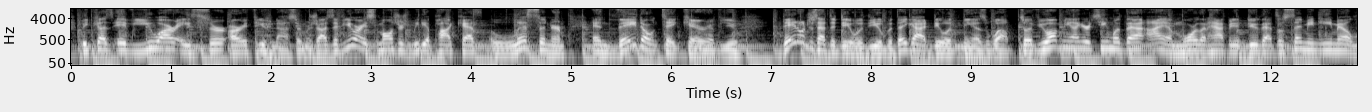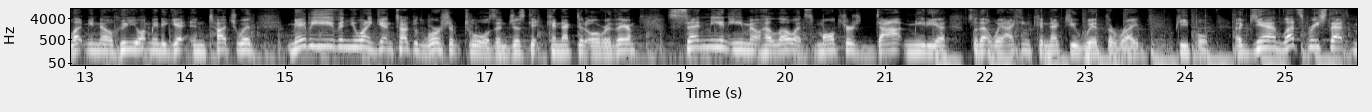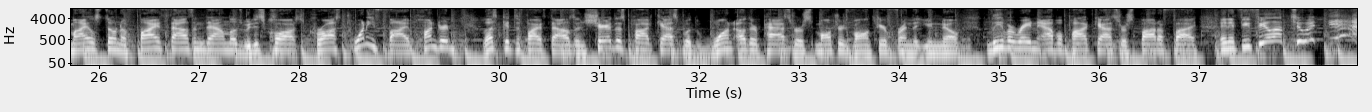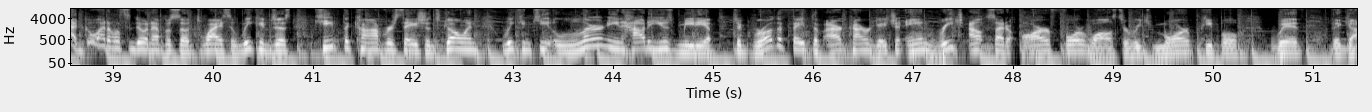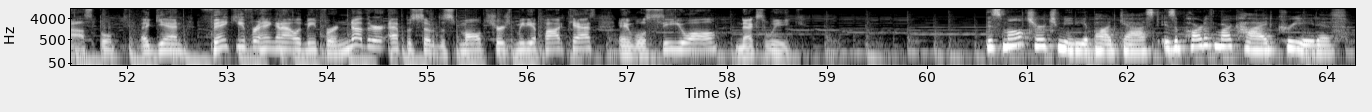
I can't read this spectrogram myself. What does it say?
Because if you are a sir, or if you're not Sermon Shots, if you are a Small Church Media Podcast listener and they don't take care of you, they don't just have to deal with you, but they got to deal with me as well. So if you want me on your team with that, I am more than happy to do that. So send me an email, let me know who you want me to get in touch with. Maybe even you want to get in touch with worship tools and just get connected over there. Send me an email, hello at smallchurch.media, so that way I can connect you with the right people. Again, let's reach that milestone of 5,000 downloads. We just crossed, crossed 2,500. Let's get to 5,000. Share this podcast with one other pastor or small church volunteer friend that you know. Leave a rating Apple Podcasts or Spotify. And if you feel up to it, yeah, go ahead and listen to an episode twice and we can just keep the conversations going. We can keep learning how to use media to grow the faith of our congregation and reach outside of our four walls to reach more people with the gospel. Again, thank you for hanging out with me for another episode of the Small Church Media Podcast, and we'll see you all next week. The Small Church Media Podcast is a part of Mark Hyde Creative.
